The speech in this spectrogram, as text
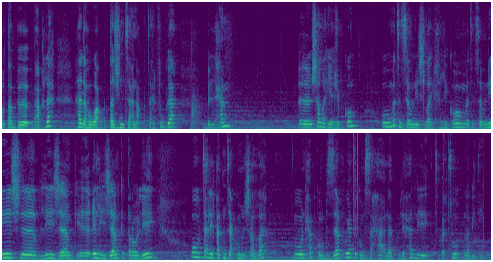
وطاب بعقله. هذا هو الطاجين تاعنا تاع الفقاع باللحم. آه إن شاء الله يعجبكم. وما تنساونيش الله يخليكم ما تنساونيش ب les j'aime غير les j'aime كثروا لي. والتعليقات نتاعكم إن شاء الله. ونحبكم بزاف ويعطيكم الصحة على كل حال اللي تبعتوا لا فيديو.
